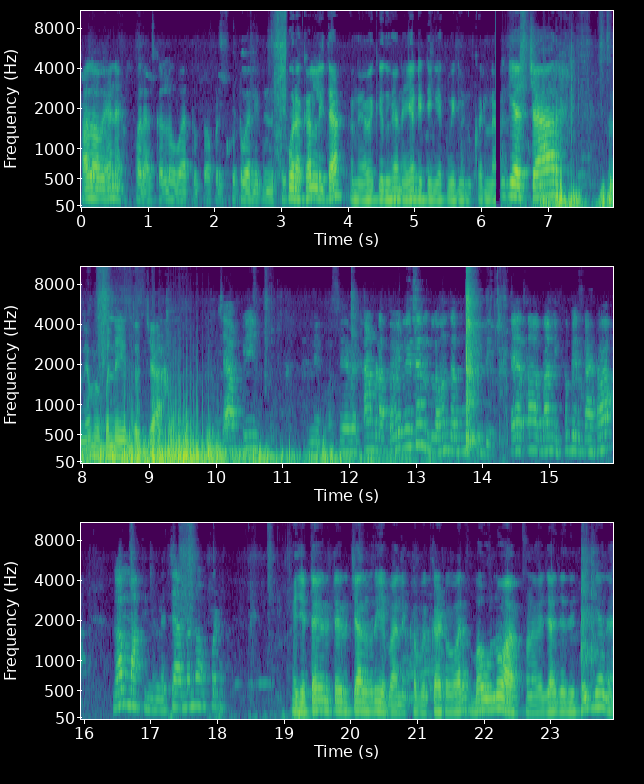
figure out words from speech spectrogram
હાલો હવે હેને ફરાર કરી લો વાતો તો આપણે ખૂટવાની જ નથી. પૂરા કરી લીધા અને હવે કીધું હે ને એડિટિંગ એક વિડીયોનું કરી નાખ ગયા ચાર. અને અમે બનાવીએ તો ચા. ચા પી. અને પછી હવે ખામડા ધોઈ લીધા ને એટલે અંદર મૂકી દે. અહીંયા તારા બાની ખબર કાઢવા. ગામમાંથી એટલે ચા બનાવવો પડે. હજી ટાયરું ટયરું ચાલુ રહીએ બાને ખબર કાઢો વાળા, બહુ ન આવે, પણ હવે જાજાજી થઈ ગયા ને,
